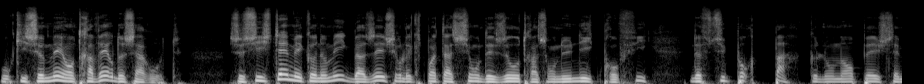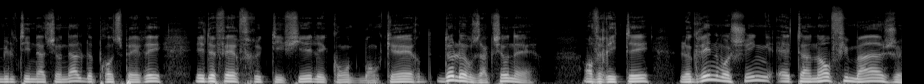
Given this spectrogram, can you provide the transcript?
ou qui se met en travers de sa route. Ce système économique basé sur l'exploitation des autres à son unique profit ne supporte que l'on empêche ces multinationales de prospérer et de faire fructifier les comptes bancaires de leurs actionnaires. En vérité, le greenwashing est un enfumage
